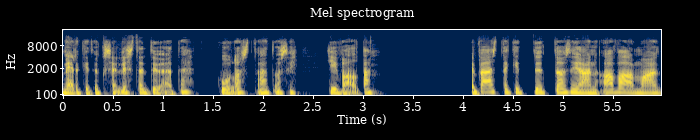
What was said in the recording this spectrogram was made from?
merkityksellistä työtä. Kuulostaa tosi kivalta. Ja päästäkin nyt tosiaan avaamaan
